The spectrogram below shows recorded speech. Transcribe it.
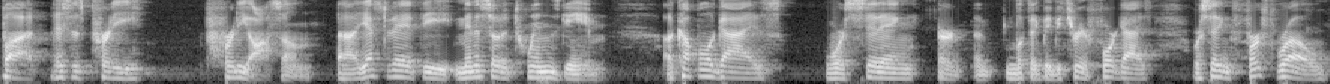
but this is pretty pretty awesome. Uh, yesterday at the Minnesota Twins game, a couple of guys were sitting, or looked like maybe three or four guys were sitting first row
